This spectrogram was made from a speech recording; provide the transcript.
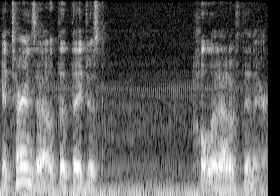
It turns out that they just pull it out of thin air.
